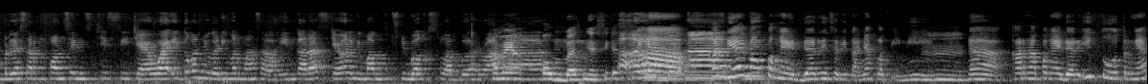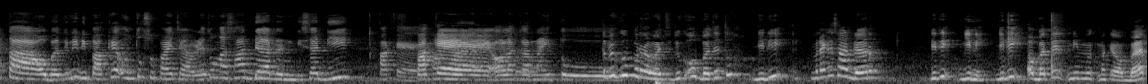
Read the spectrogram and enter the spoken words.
berdasarkan konsensi si cewek itu kan juga dipermasalahin karena si cewek lagi mabuk terus dibawa ke sebuah ruangan sama yang obat nggak sih kasih Ah, ah, obat? iya. Ah, Nah, kan dia di- emang pengedar nih ceritanya klub ini. Mm. Nah, karena pengedar itu ternyata obat ini dipakai untuk supaya ceweknya tuh nggak sadar dan bisa di pakai pakai oleh karena itu Tapi gue pernah baca juga obatnya tuh, jadi mereka sadar. Jadi gini, jadi obatnya ini pakai obat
